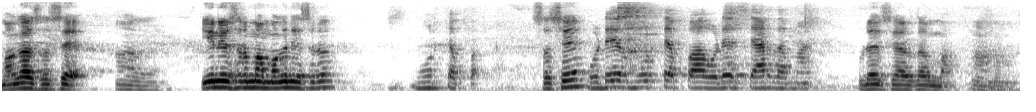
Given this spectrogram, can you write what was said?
ಮಗ ಸೊಸೆ. ಹಾಂ. ಏನು ಹೆಸರಮ್ಮ? ಮಗನ ಹೆಸರು? ಮೂರ್ತಪ್ಪ. ಸೊಸೆ? ಒಡೆಯರ್ ಮೂರ್ತಪ್ಪ ಒಡೆಯರ್ ಶಾರದಮ್ಮ. ಉಡೇ ಶಾರದಮ್ಮ. ಹಾಂ ಹಾಂ.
